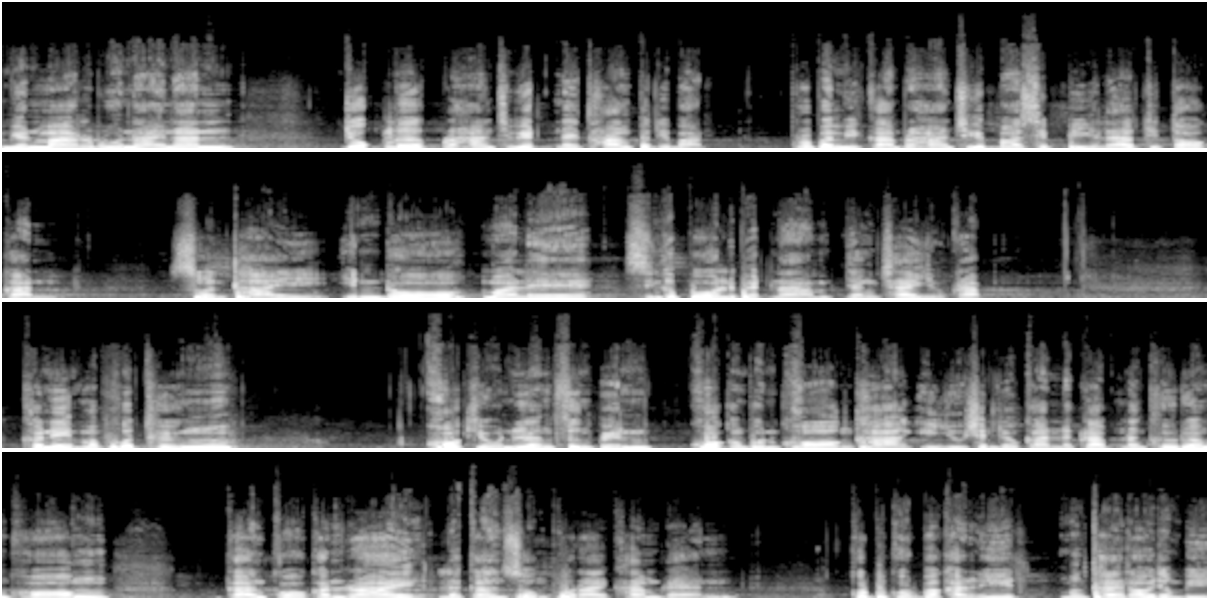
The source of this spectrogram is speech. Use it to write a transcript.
เมียนมาและบรูไนนั้น ยกเลิกประหารชีวิตในทางปฏิบัติ เพราะไม่มีการประหารชีวิตมา 10 ปีแล้วติดต่อกัน ส่วนไทย อินโด มาเล สิงคโปร์ และเวียดนามยังใช้อยู่ครับ คราวนี้มาพูดถึงข้อเกี่ยวเนื่องซึ่งเป็นข้อกังวลของทาง EU เช่นเดียวกันนะครับ นั่นคือเรื่องของการก่อการร้าย และการส่งผู้ร้ายข้ามแดน ก็ปรากฏว่าขณะนี้เมืองไทยเรายังมี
